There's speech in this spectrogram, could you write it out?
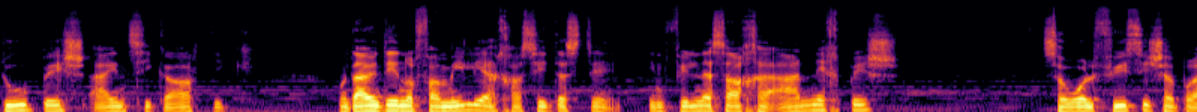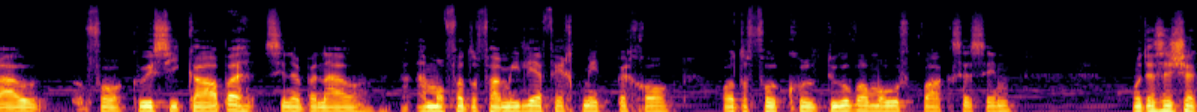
Du bist einzigartig. Und auch in deiner Familie kann sein, dass du in vielen Sachen ähnlich bist. Sowohl physisch, aber auch von gewissen Gaben sind eben auch, haben wir von der Familie vielleicht mitbekommen oder von der Kultur, wo wir aufgewachsen sind. Und es ist,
